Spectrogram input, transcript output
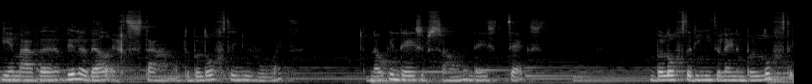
Heer, maar we willen wel echt staan op de belofte in uw woord. En ook in deze psalm, in deze tekst. Een belofte die niet alleen een belofte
